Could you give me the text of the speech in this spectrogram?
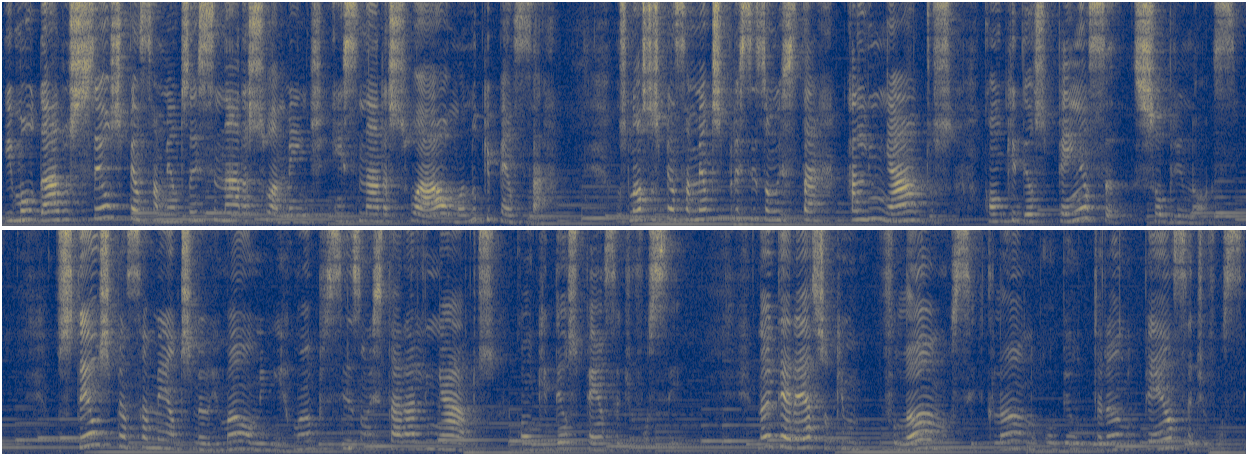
e moldar os seus pensamentos, ensinar a sua mente, ensinar a sua alma no que pensar. Os nossos pensamentos precisam estar alinhados com o que Deus pensa sobre nós. Os teus pensamentos, meu irmão, minha irmã, precisam estar alinhados com o que Deus pensa de você. Não interessa o que fulano, ciclano ou beltrano pensa de você,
